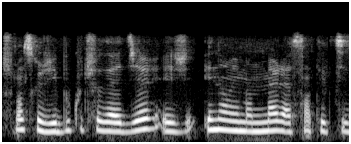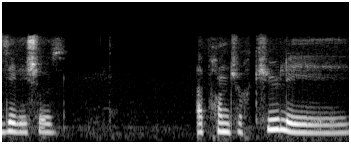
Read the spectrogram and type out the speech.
je pense que j'ai beaucoup de choses à dire et j'ai énormément de mal à synthétiser les choses, à prendre du recul et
